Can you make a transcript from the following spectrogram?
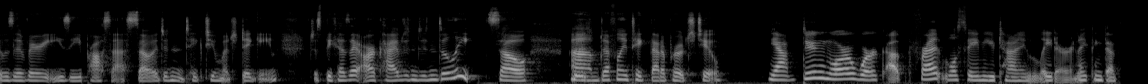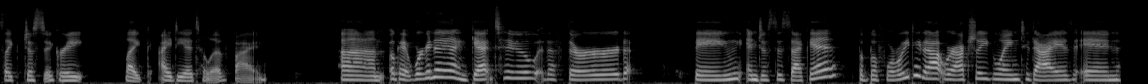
it was a very easy process. So it didn't take too much digging just because I archived and didn't delete. So um, definitely take that approach too. Yeah, doing more work up front will save you time later. And I think that's like just a great like idea to live by. Um, okay, we're gonna get to the third thing in just a second. But before we do that, we're actually going to dive in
